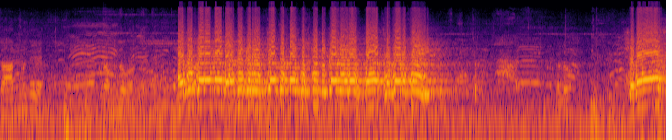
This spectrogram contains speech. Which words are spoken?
तिथं आतमध्ये ग्राउंड जवळ. मधुकरांना भांडेकर यांच्याकडनं कुस्ती निकालवर पाच हजार रुपये. हॅलो? शबास!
